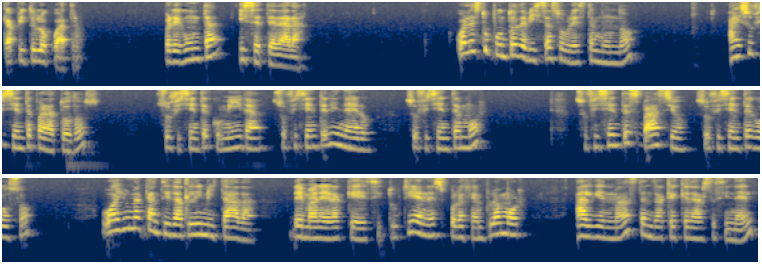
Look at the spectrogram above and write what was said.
Capítulo 4. Pregunta y se te dará. ¿Cuál es tu punto de vista sobre este mundo? ¿Hay suficiente para todos? Suficiente comida, suficiente dinero, suficiente amor, suficiente espacio, suficiente gozo, o hay una cantidad limitada, de manera que si tú tienes, por ejemplo, amor, ¿alguien más tendrá que quedarse sin él?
